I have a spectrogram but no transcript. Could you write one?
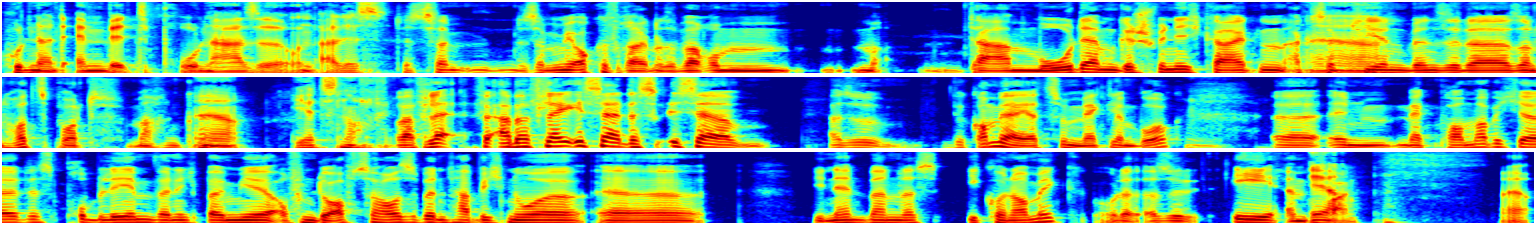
100 Mbit pro Nase und alles. Das, das haben wir mich auch gefragt, also warum da Modem-Geschwindigkeiten akzeptieren, ja. wenn sie da so einen Hotspot machen können. Ja, jetzt noch. Aber vielleicht, aber vielleicht ist ja, das ist ja, also wir kommen ja jetzt zu Mecklenburg. Hm. Äh, in MacPom habe ich ja das Problem, wenn ich bei mir auf dem Dorf zu Hause bin, habe ich nur, äh, wie nennt man das, Economic oder also E-Empfang. Ja. ja.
